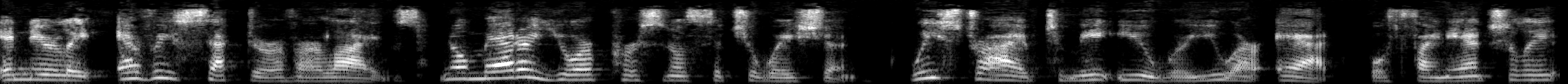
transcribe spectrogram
in nearly every sector of our lives. No matter your personal situation, we strive to meet you where you are at, both financially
